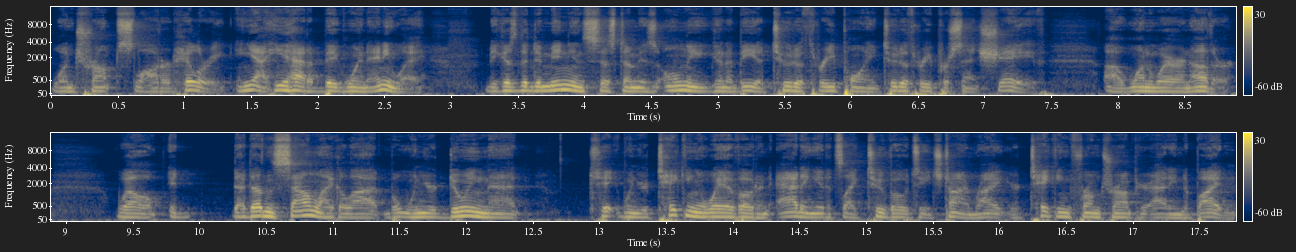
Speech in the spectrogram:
when Trump slaughtered Hillary. And yeah, he had a big win anyway because the Dominion system is only going to be a two to three point, two to three percent shave, uh, one way or another. Well, it that doesn't sound like a lot, but when you're doing that, t- when you're taking away a vote and adding it, it's like two votes each time, right? You're taking from Trump, you're adding to Biden.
